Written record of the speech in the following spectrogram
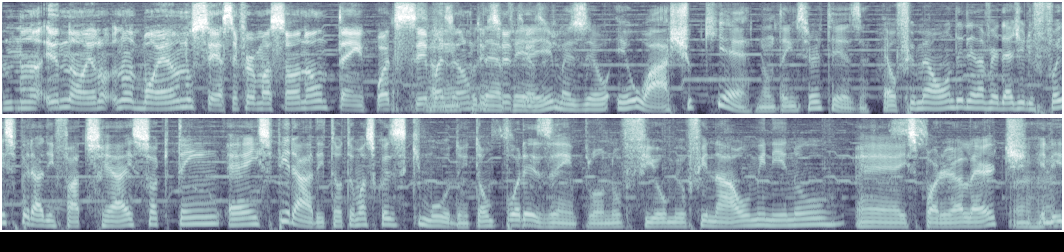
Não, eu não, eu não, bom, eu não sei, essa informação eu não tenho. Pode ser, mas eu não tenho certeza. ver aí, mas eu, eu acho que é, não tenho certeza. É, o filme A Onda, ele na verdade ele foi inspirado em fatos reais, só que tem é inspirado, então tem umas coisas que mudam. Então, por exemplo, no filme, o final, o menino, é, spoiler alert, Aham. ele,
